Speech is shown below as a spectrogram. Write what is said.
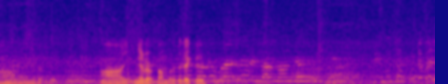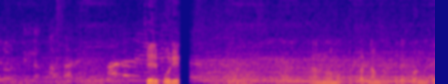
ആ ഇങ്ങോട്ട് ആ ഇങ്ങോട്ട് അമ്പലത്തിലേക്ക്. ചെരുപ്പൂരി. നമ്മൾ മുട്ടപ്പറ്റ അമ്പലത്തിലേക്ക് വന്നത്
